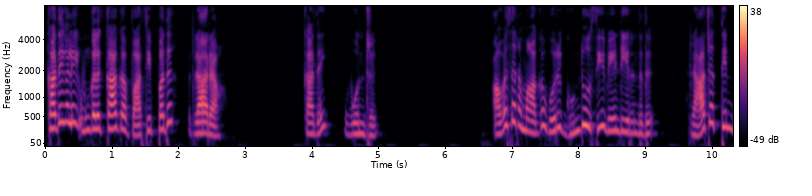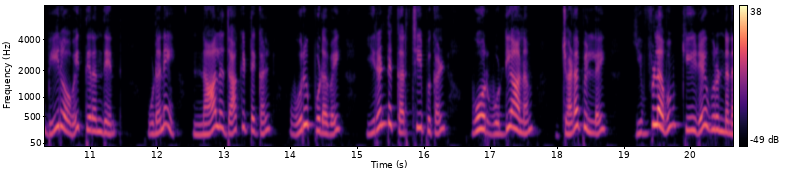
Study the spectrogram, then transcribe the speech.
கதைகளை உங்களுக்காக வாசிப்பது ராரா. கதை ஒன்று. அவசரமாக ஒரு குண்டூசி வேண்டியிருந்தது. ராஜத்தின் பீரோவை திறந்தேன். உடனே நாலு ஜாக்கெட்டுகள் ஒரு புடவை இரண்டு கர்ச்சீப்புகள் ஓர் ஒட்டியானம் ஜடபிள்ளை இவ்வளவும் கீழே உருண்டன.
